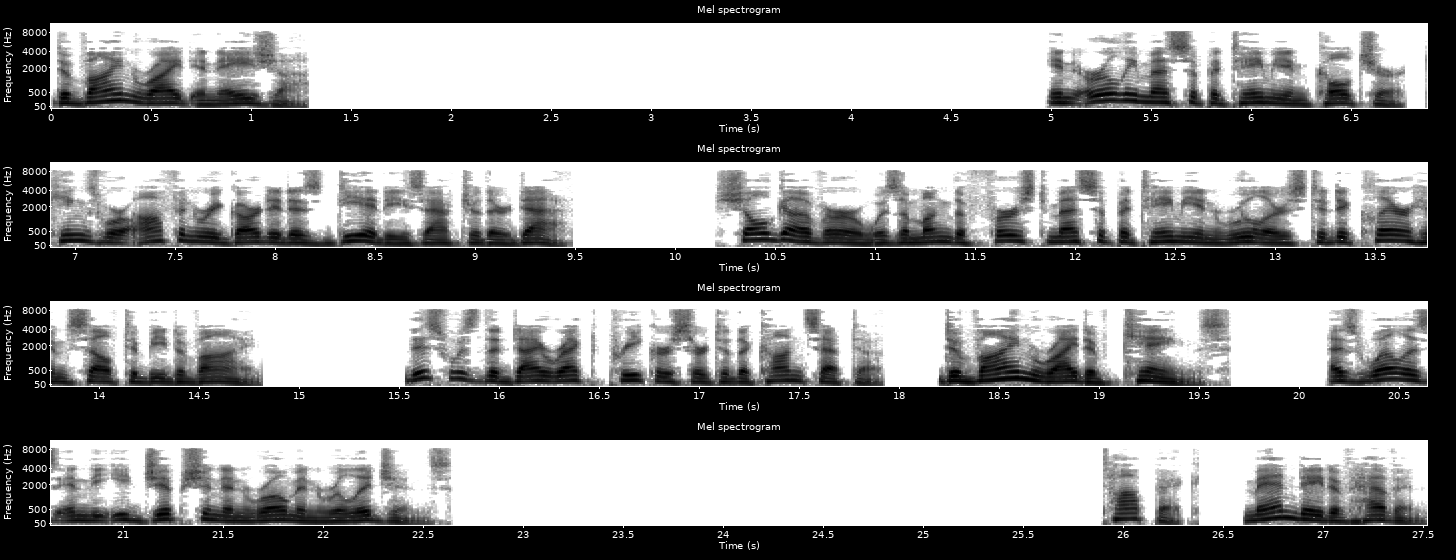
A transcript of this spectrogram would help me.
Divine right in Asia In early Mesopotamian culture, kings were often regarded as deities after their death. Shulgi of Ur was among the first Mesopotamian rulers to declare himself to be divine. This was the direct precursor to the concept of divine right of kings, as well as in the Egyptian and Roman religions. Mandate of heaven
